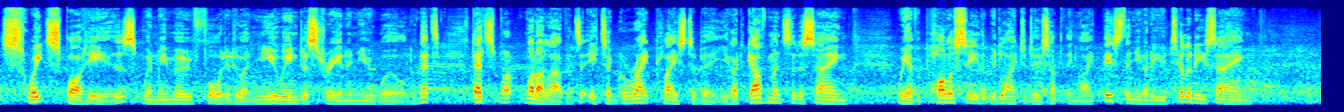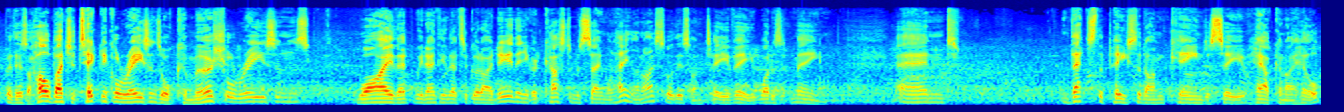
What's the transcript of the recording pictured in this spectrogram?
sweet spot is when we move forward into a new industry and a new world? And that's that's what, what I love. It's a, it's a great place to be. You've got governments that are saying we have a policy that we'd like to do something like this. Then you've got a utility saying, but there's a whole bunch of technical reasons or commercial reasons why that we don't think that's a good idea. Then you've got customers saying, well, hang on, I saw this on TV. What does it mean? And that's the piece that I'm keen to see how can I help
